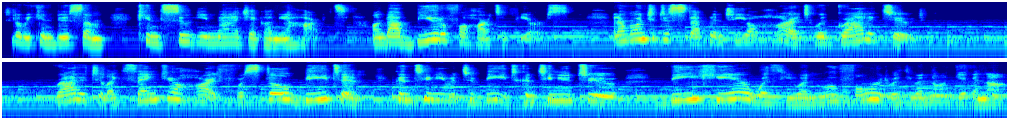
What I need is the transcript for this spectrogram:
so that we can do some kintsugi magic on your heart, on that beautiful heart of yours. And I want you to step into your heart with gratitude. Gratitude, like thank your heart for still beating, continuing to beat, continue to be here with you and move forward with you and not giving up.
